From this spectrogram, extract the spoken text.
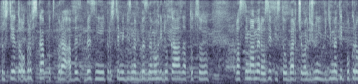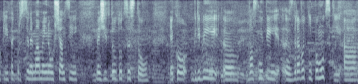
Prostě je to obrovská podpora a bez, bez ní prostě my bychom vůbec nemohli dokázat to, co vlastně máme rozjetý s tou Barčou a když vidíme ty pokroky, tak prostě nemáme jinou šanci, než jít touto cestou. Jako kdyby eh, vlastně ty eh, zdravotní pomůcky a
